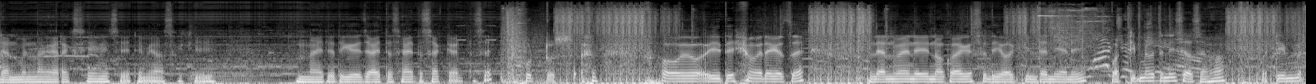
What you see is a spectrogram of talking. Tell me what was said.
ল্যান্ডম্যান লাগাই রাখছি নিচে এটিএমে আছে কি? না এটা দিকে যাইতেছে যাইতেছে, একটা যাইতেছে। ফুটটুস। ও এইতে মরে গেছে। ল্যান্ডম্যান এই নক হয়ে গেছে, দিয়ে ওর কিলটা নিয়ে নেই। ওর টিমমেট তো নিচে আছে হ্যাঁ? ওর টিমমেট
